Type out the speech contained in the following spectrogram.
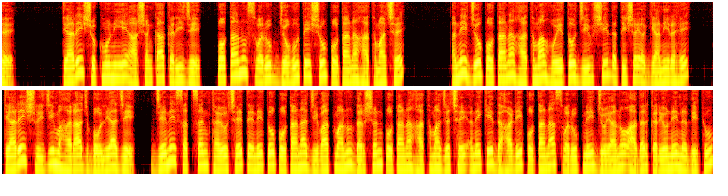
છે. ત્યારે શુકમુનિએ આશંકા કરી જે પોતાનું સ્વરૂપ જોવું તે શું પોતાના હાથમાં છે? અને જો પોતાના હાથમાં હોય તો જીવશીદ અતિશય અજ્ઞાની રહે? ત્યારે શ્રીજી મહારાજ બોલ્યા, જે, જેને સત્સંગ થયો છે તેને તો પોતાના જીવાત્માનું દર્શન પોતાના હાથમાં જ છે અને કે દહાડે પોતાના સ્વરૂપને જોયાનો આદર કર્યો ને ન દીઠું?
